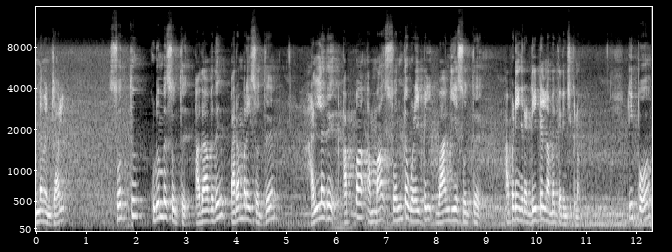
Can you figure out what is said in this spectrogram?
என்னவென்றால் சொத்து குடும்ப சொத்து அதாவது பரம்பரை சொத்து அல்லது அப்பா அம்மா சொந்த உழைப்பில் வாங்கிய சொத்து அப்படிங்கிற டீட்டெயில் நம்ம தெரிஞ்சுக்கணும். இப்போது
